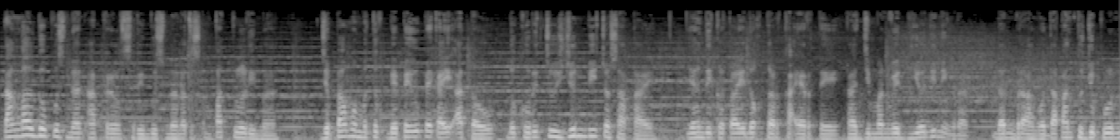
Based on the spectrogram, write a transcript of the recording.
Tanggal 29 April 1945, Jepang membentuk BPUPKI atau Dokuritsu Junbi Chosakai yang diketuai Dr. KRT Rajiman Wedio Diningrat dan beranggotakan 76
